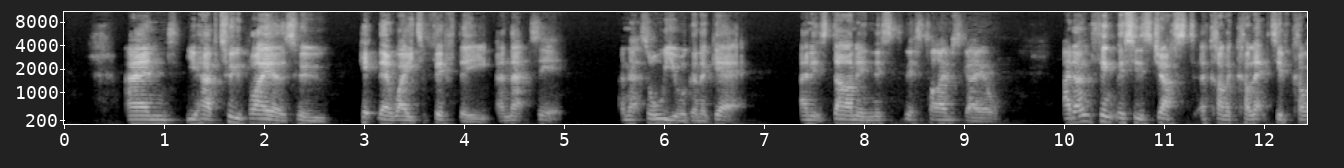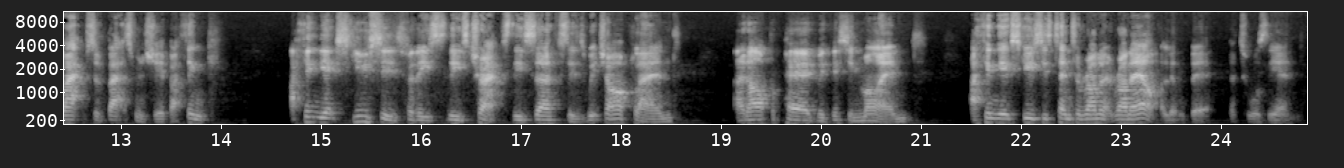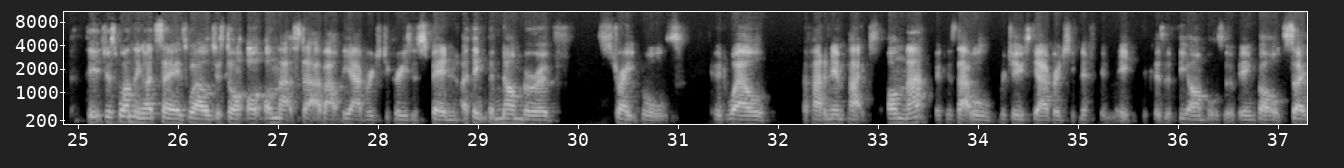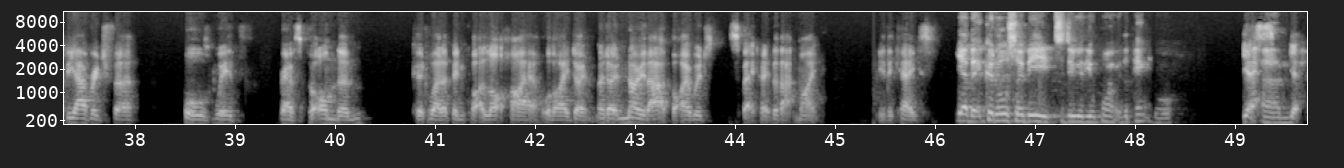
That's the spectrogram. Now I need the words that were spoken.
and you have two players who hit their way to 50 and that's it, and that's all you were going to get, and it's done in this, this time scale, I don't think this is just a kind of collective collapse of batsmanship. I think, I think the excuses for these, these tracks, these surfaces, which are planned, and are prepared with this in mind, I think the excuses tend to run run out a little bit towards the end. Just one thing I'd say as well, just on, on that stat about the average degrees of spin, I think the number of straight balls could well have had an impact on that because that will reduce the average significantly because of the arm balls that are being bowled. So the average for balls with revs put on them could well have been quite a lot higher. Although I don't, I don't know that, but I would speculate that that might be the case. Yeah, but it could also be to do with your point with the pink ball. Yes, um, yeah.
